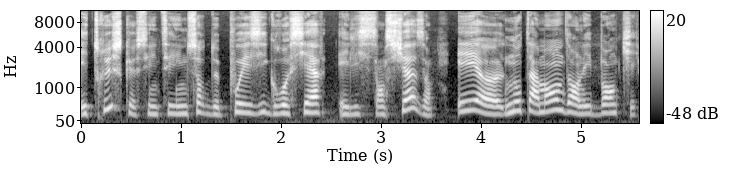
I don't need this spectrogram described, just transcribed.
étrusque. C'était une sorte de poésie grossière et licencieuse, et notamment dans les banquets.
